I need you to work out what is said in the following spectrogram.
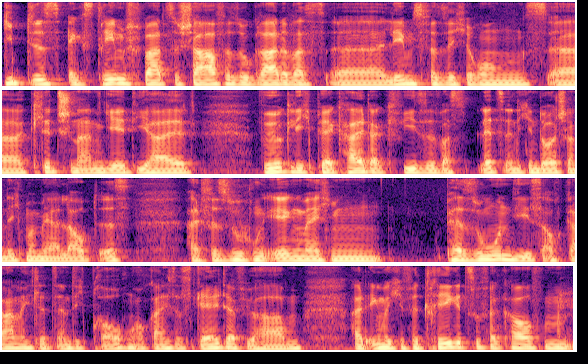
gibt es extrem schwarze Schafe, so gerade was äh, Lebensversicherungsklitschen äh, angeht, die halt wirklich per Kaltakquise, was letztendlich in Deutschland nicht mal mehr erlaubt ist, halt versuchen, irgendwelchen Personen, die es auch gar nicht letztendlich brauchen, auch gar nicht das Geld dafür haben, halt irgendwelche Verträge zu verkaufen,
